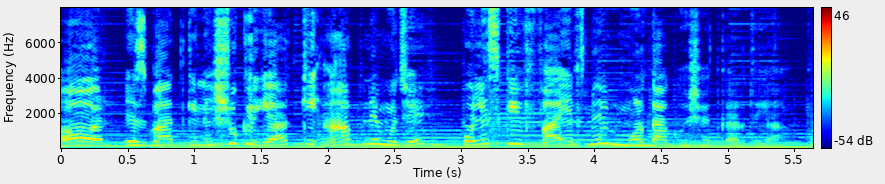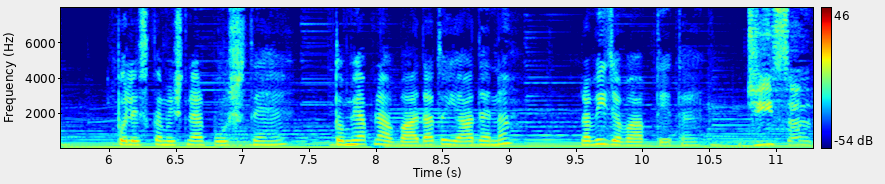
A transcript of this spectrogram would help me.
और इस बात के लिए शुक्रिया कि आपने मुझे पुलिस की फाइल्स में मुर्दा घोषित कर दिया। पुलिस कमिश्नर पूछते हैं तुम्हें अपना वादा तो याद है ना? रवि जवाब देता है जी सर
